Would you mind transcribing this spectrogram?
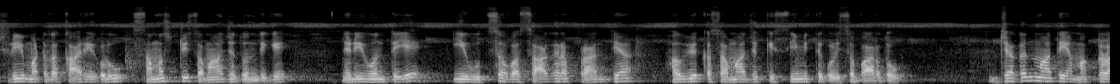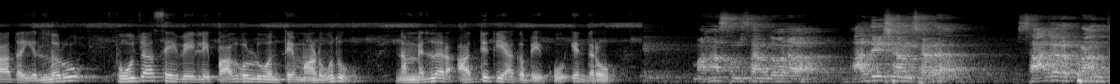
ಶ್ರೀಮಠದ ಕಾರ್ಯಗಳು ಸಮಷ್ಟಿ ಸಮಾಜದೊಂದಿಗೆ ನಡೆಯುವಂತೆಯೇ ಈ ಉತ್ಸವ ಸಾಗರ ಪ್ರಾಂತ್ಯ ಹವ್ಯಕ ಸಮಾಜಕ್ಕೆ ಸೀಮಿತಗೊಳಿಸಬಾರದು. ಜಗನ್ಮಾತೆಯ ಮಕ್ಕಳಾದ ಎಲ್ಲರೂ ಪೂಜಾ ಸೇವೆಯಲ್ಲಿ ಪಾಲ್ಗೊಳ್ಳುವಂತೆ ಮಾಡುವುದು ನಮ್ಮೆಲ್ಲರ ಆದ್ಯತೆಯಾಗಬೇಕು, ಎಂದರು. ಮಹಾಸಂಸ್ಥಾನದವರ ಆದೇಶಾನುಸಾರ ಸಾಗರ ಪ್ರಾಂತ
